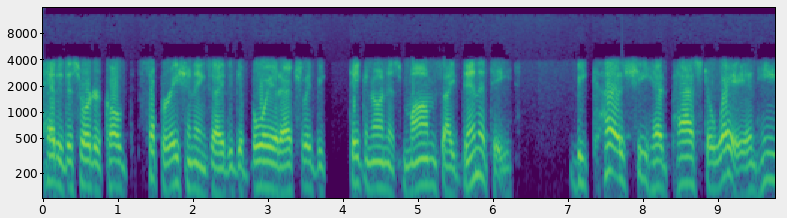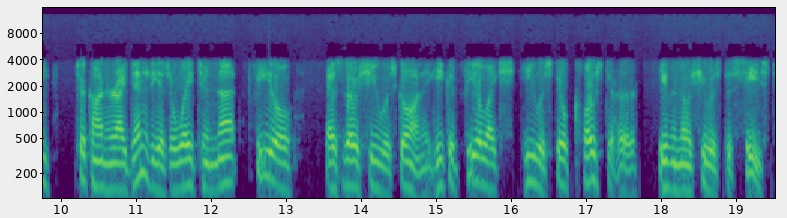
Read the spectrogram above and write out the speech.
had a disorder called separation anxiety. The boy had actually be taken on his mom's identity because she had passed away, and he took on her identity as a way to not feel as though she was gone. He could feel like he was still close to her, even though she was deceased,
